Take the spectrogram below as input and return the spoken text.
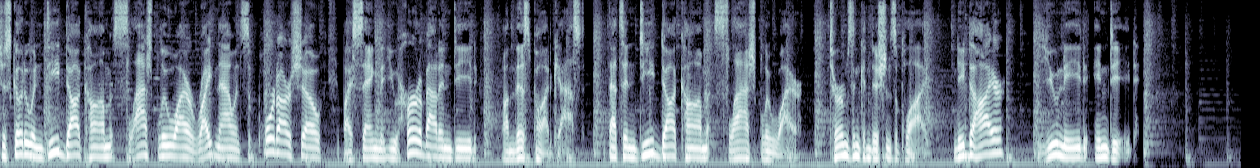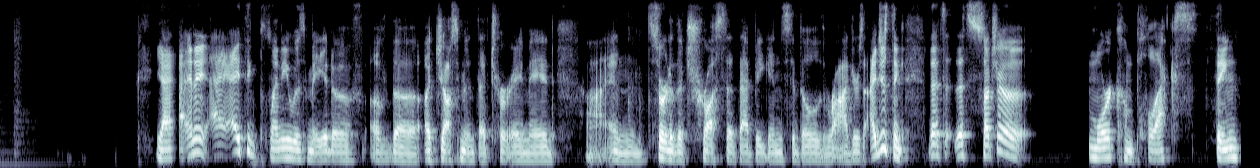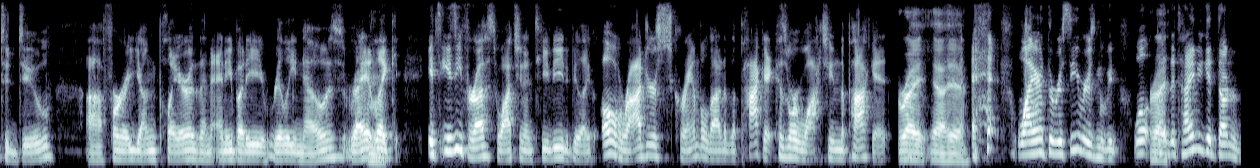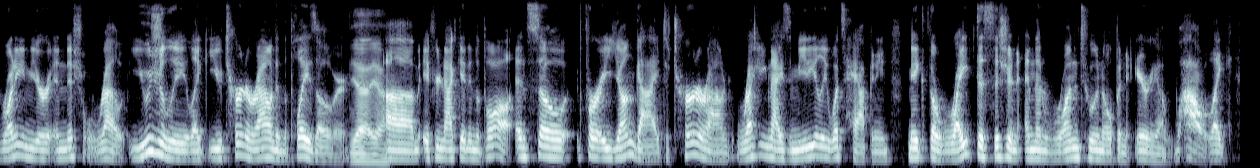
Just go to Indeed.com slash BlueWire right now and support our show by saying that you heard about Indeed on this podcast. That's Indeed.com slash BlueWire. Terms and conditions apply. Need to hire? You need Indeed. Yeah, and I, I think plenty was made of of the adjustment that Toure made, uh, and sort of the trust that that begins to build with Rodgers. I just think that's that's such a more complex thing to do uh, for a young player than anybody really knows, right? Mm. Like it's easy for us watching on TV to be like, "Oh, Rodgers scrambled out of the pocket" because we're watching the pocket. Right. Yeah. Yeah. Why aren't the receivers moving? Well, right. by the time you get done running your initial route, usually like you turn around and the play's over. Yeah. Yeah. Um, if you're not getting the ball, and so for a young guy to turn around, recognize immediately what's happening, make the right decision, and then run to an open area. Wow. Like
